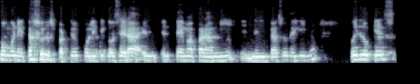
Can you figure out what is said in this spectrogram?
como en el caso de los partidos políticos era el, tema para mí, en el caso del INE, pues lo que es,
